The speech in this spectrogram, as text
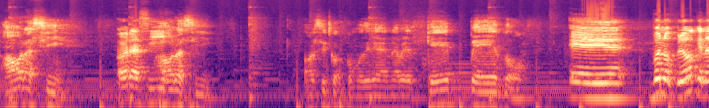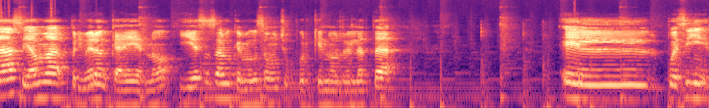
Ahora sí, Ahora sí. ahora sí. Ahora sí, co- como dirían, a ver, ¿qué pedo? Eh, bueno, primero que nada se llama Primero en Caer, ¿no? Y eso es algo que me gusta mucho porque nos relata el, pues sí,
